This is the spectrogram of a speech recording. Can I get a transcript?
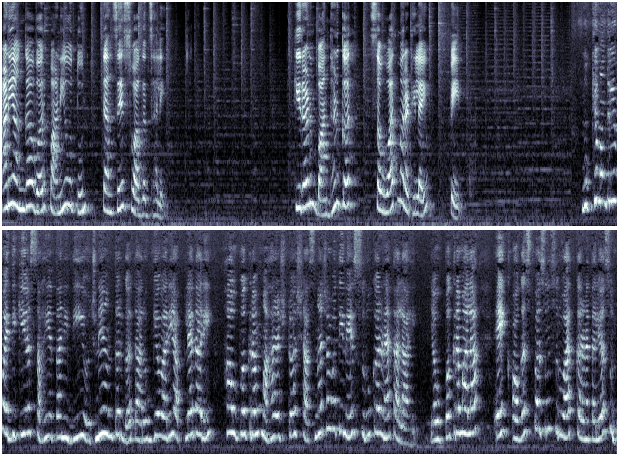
आणि अंगावर पाणी ओतून त्यांचे स्वागत झाले. किरण बांधणकर संवाद मराठी लाईव्ह पेन मुख्यमंत्री वैद्यकीय सहाय्यता निधी योजनेअंतर्गत आरोग्यवारी आपल्या दारी हा उपक्रम महाराष्ट्र शासनाच्या वतीने सुरू करण्यात आला आहे. या उपक्रमाला एक ऑगस्टपासून सुरुवात करण्यात आली असून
